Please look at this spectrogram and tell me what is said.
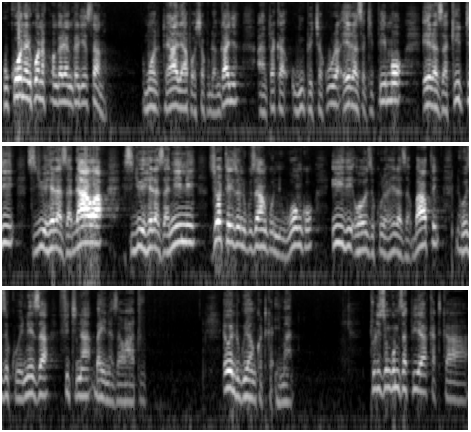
Hukuona alikuwa nakuangalia angalia sana Umeona tayari hapa washakudanganya, anataka umpe chakula, hela za kipimo, hela za kiti, sijui hela za dawa, sijui hela za nini. Zote hizo ndugu zangu ni uongo, ili waweze kula hela za batil na waweze kueneza fitna baina za watu. Ewe ndugu yangu katika imani, tulizungumza pia katika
